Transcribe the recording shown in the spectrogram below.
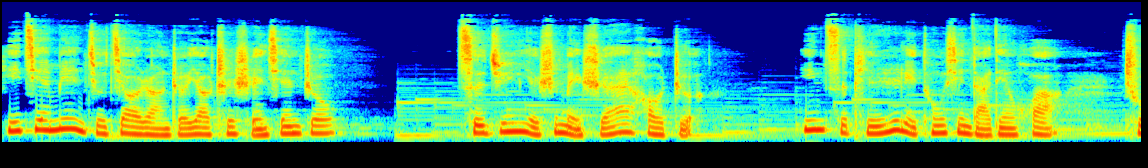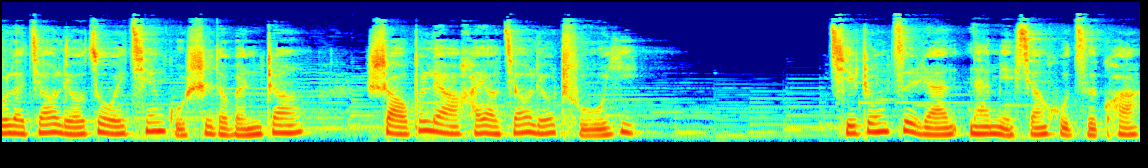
一见面就叫嚷着要吃神仙粥。此君也是美食爱好者，因此平日里通信打电话，除了交流作为千古事的文章，少不了还要交流厨艺。其中自然难免相互自夸。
